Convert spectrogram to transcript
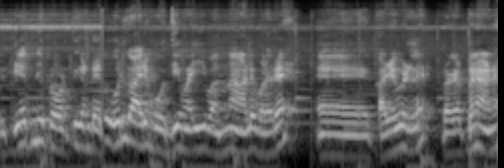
ഇദ്ദേഹത്തിന്റെ ഈ പ്രവർത്തി കണ്ട് ഒരു കാര്യം ബോധ്യമായി വന്ന ആൾ വളരെ കഴിവുള്ള പ്രഗത്ഭനാണ്.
